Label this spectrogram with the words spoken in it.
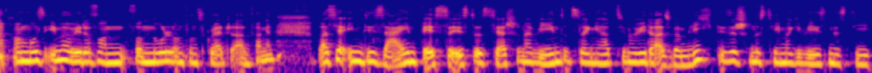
Man muss immer wieder von, von Null und von Scratch anfangen, was ja im Design besser ist. Du hast es ja schon erwähnt, sozusagen, ihr habt immer wieder, also beim Licht ist es schon das Thema gewesen, dass die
